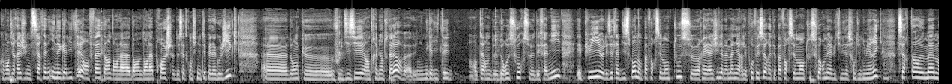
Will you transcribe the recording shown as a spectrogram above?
comment dirais-je, une certaine inégalité en fait hein, dans, la, dans, l'approche de cette continuité pédagogique. donc, vous le disiez hein, très bien tout à l'heure, une inégalité en termes de, ressources des familles. Et puis, euh, les établissements n'ont pas forcément tous euh, réagi de la même manière. Les professeurs n'étaient pas forcément tous formés à l'utilisation du numérique. Mmh. Certains eux-mêmes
